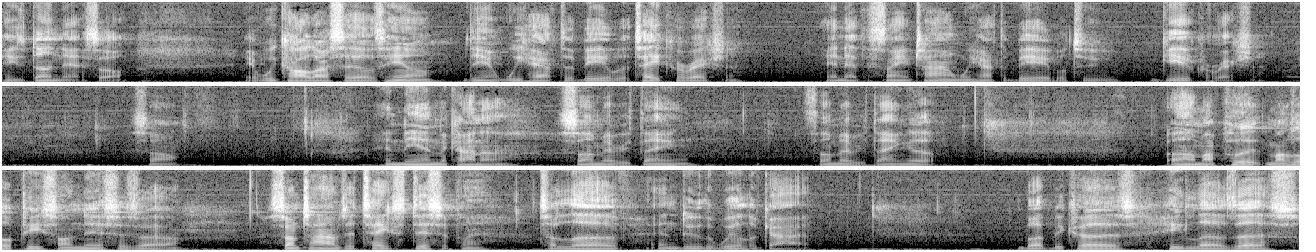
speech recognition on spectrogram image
he's done that. So if we call ourselves him, then we have to be able to take correction, and at the same time, we have to be able to give correction. So and then to kind of sum everything sum everything up um, I put my little piece on this is uh, sometimes it takes discipline to love and do the will of God. But because he loves us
